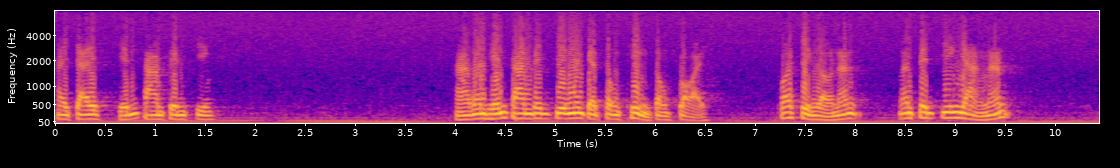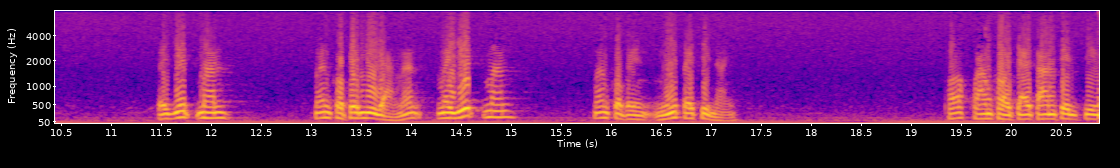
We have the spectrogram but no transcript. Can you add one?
ให้ใจเห็นตามเป็นจริง หากมันเห็นตามเป็นจริงมันจะต้องทิ้งต้องปล่อย เพราะสิ่งเหล่านั้น มันเป็นจริงอย่างนั้นแต่ยึดมัน มันก็เป็นอยู่อย่างนั้น ไม่ยึดมัน มันก็ไปหนีไปที่ไหน เพราะความเข้าใจตามเป็นจริง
